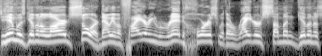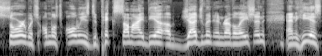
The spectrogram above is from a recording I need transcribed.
To him was given a large sword. Now we have a fiery red horse with a rider summoned, given a sword, which almost always depicts some idea of judgment in Revelation. And he is,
